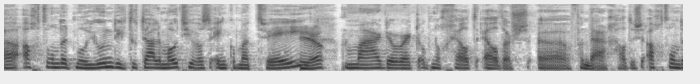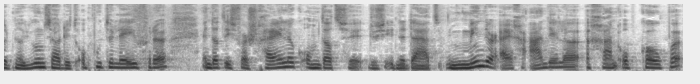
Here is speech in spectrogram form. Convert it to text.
uh, 800 miljoen. Die totale motie was 1,2. Ja. Maar er werd ook nog geld elders uh, vandaan gehaald. Dus 800 miljoen zou dit op moeten leveren. En dat is waarschijnlijk omdat ze dus inderdaad minder eigen aandelen gaan opkopen.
